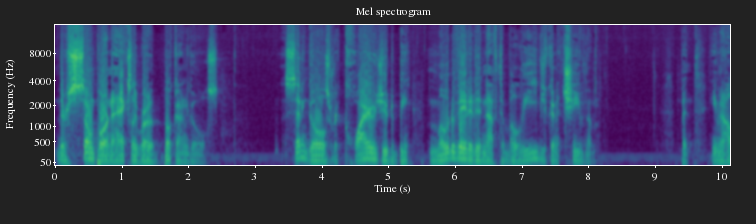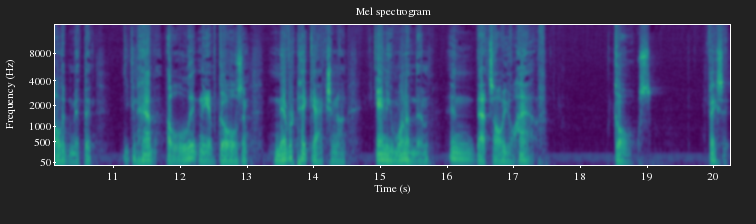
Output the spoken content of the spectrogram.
They're so important. I actually wrote a book on goals setting goals requires you to be motivated enough to believe you can achieve them. But even I'll admit that you can have a litany of goals and never take action on any one of them, and that's all you'll have. Goals. Face it,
